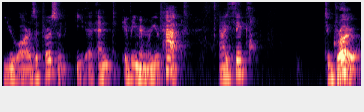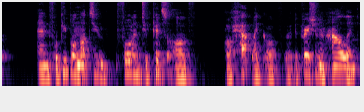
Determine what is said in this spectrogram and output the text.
you are as a person and every memory you've had. And I think to grow and for people not to fall into pits of of like of uh, depression and hell and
